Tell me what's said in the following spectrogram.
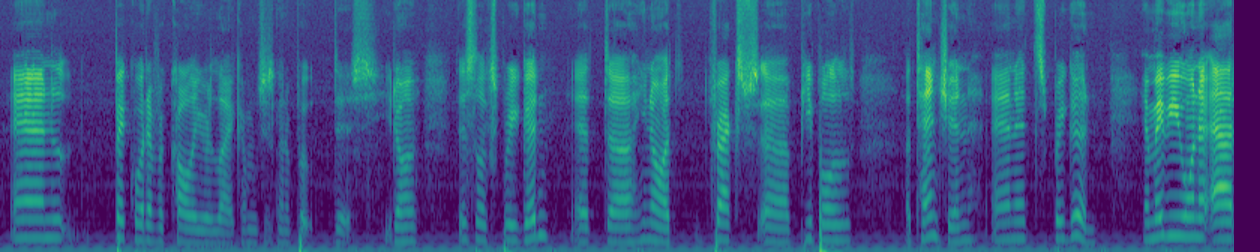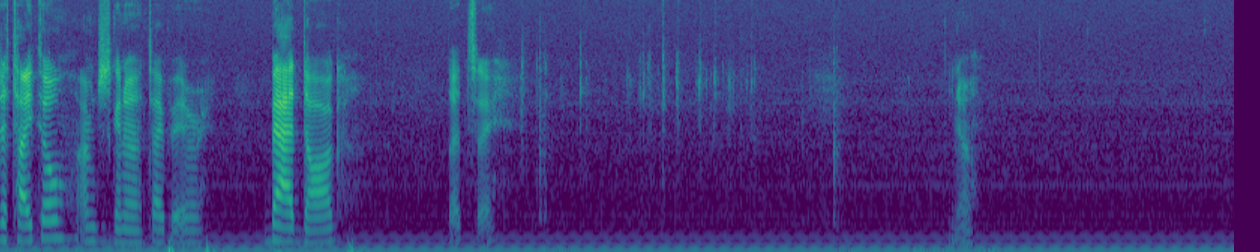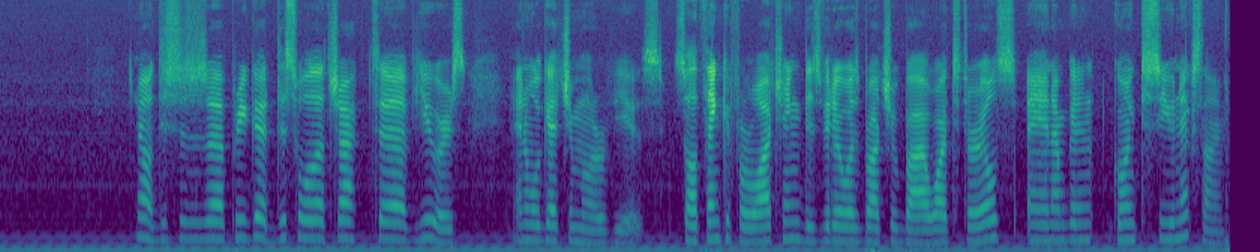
and pick whatever color you like. I'm just gonna put this. You know, this looks pretty good. It uh, you know it attracts uh, people's attention, and it's pretty good. And maybe you want to add a title. I'm just gonna type here, "Bad Dog." Let's say. You know. No, this is uh, pretty good. This will attract uh, viewers and we'll get you more reviews. So thank you for watching. This video was brought to you by YTutorials and I'm going to see you next time.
